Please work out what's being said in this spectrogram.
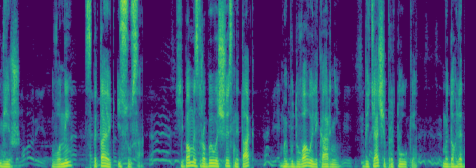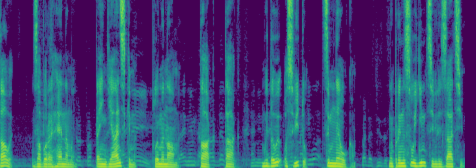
вірш. Вони спитають Ісуса: Хіба ми зробили щось не так? Ми будували лікарні, дитячі притулки, ми доглядали за аборигенами та індіанськими племенами. Так, так, ми дали освіту цим неукам. Ми принесли їм цивілізацію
